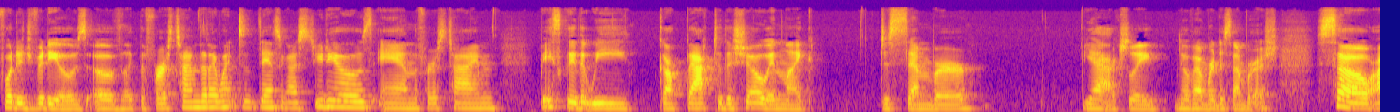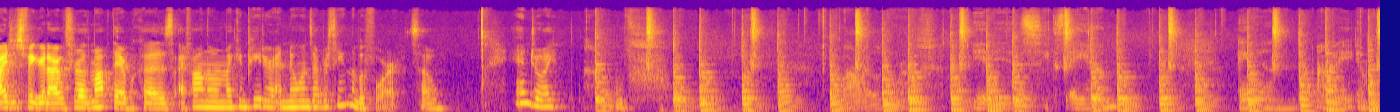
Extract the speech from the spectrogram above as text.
footage videos of like the first time that I went to Dancing on Studios and the first time basically that we got back to the show in like December. Yeah, actually November, December-ish. So I just figured I would throw them up there because I found them on my computer and no one's ever seen them before. So enjoy. Wow, I look rough. It is 6 a.m. and I am on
